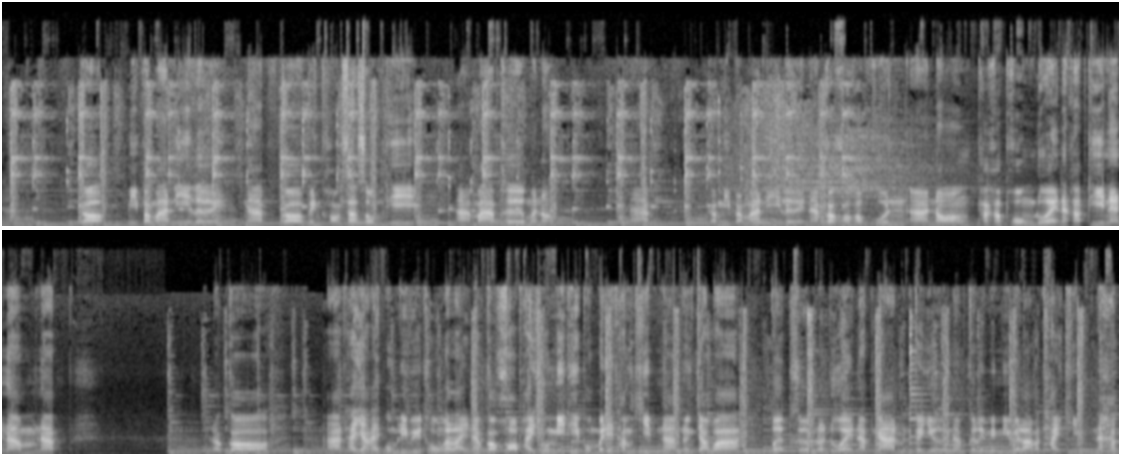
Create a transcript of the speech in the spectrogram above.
นะครับก็มีประมาณนี้เลยนะครับ ก็เป็นของสะสมที่อ่ามาเพิ่มมาเนาะนะครับ ก็มีประมาณนี้เลยนะครับ ก็ขอขอบคุณน้องพักพงศ์ด้วยนะครับที่แนะนำนะครับ แล้วก็ถ้าอยากให้ผมรีวิวธงอะไรนะก็ขออภัยช่วงนี้ที่ผมไม่ได้ทำคลิปนะเนื่องจากว่าเปิดเทอมแล้วด้วยนะงานมันก็เยอะนะก็เลยไม่มีเวลามาถ่ายคลิปนะครับ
